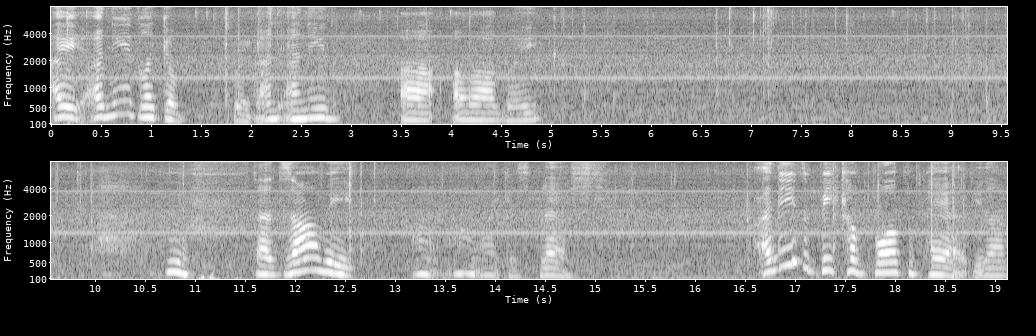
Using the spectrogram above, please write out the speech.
I I need like a break. I I need uh, a raw break. that zombie. I don't, like his flesh. I need to become more prepared, you know.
